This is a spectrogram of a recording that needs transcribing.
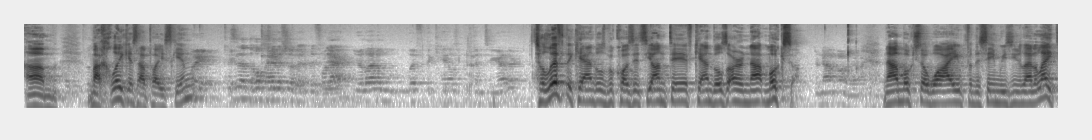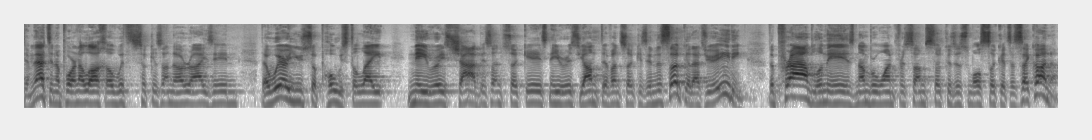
um, machlekes hapaiskim. To lift the candles because it's yantif, candles are not muksa. Now muksa, why? For the same reason you're allowed to light them. That's an important halacha with sukkahs on the horizon. That where are you supposed to light Neiros Shabbos on Sukkot, Neiros Yom on Sukkot in the Sukkah? That's what you're eating. The problem is, number one, for some sukkahs, a small sukkah, it's a sakana.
